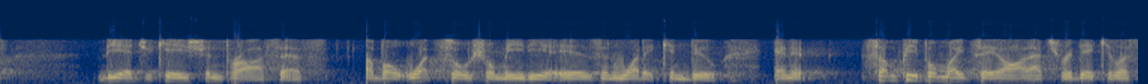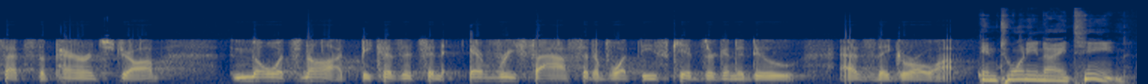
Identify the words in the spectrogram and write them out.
the education process about what social media is and what it can do. And it, some people might say, "Oh, that's ridiculous. That's the parents' job." No, it's not because it's in every facet of what these kids are going to do as they grow up. In 2019.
